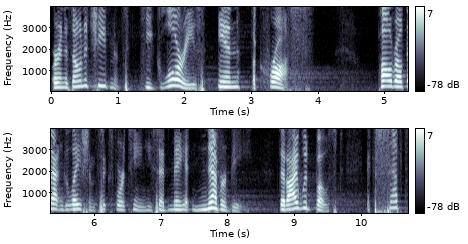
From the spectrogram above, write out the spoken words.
or in his own achievements. He glories in the cross. Paul wrote that in Galatians 6:14. He said, "May it never be that I would boast except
